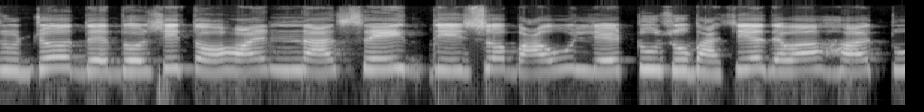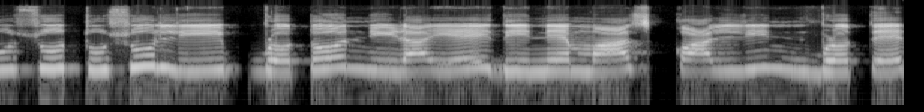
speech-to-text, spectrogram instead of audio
সূর্যদেব দূষিত হয় না, সেই দৃশ্য বাউলে টুসু ভাসিয়ে দেওয়া হয়। টুসু, টুসুলি ব্রত নিরা এই দিনে মাস কালীন ব্রতের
